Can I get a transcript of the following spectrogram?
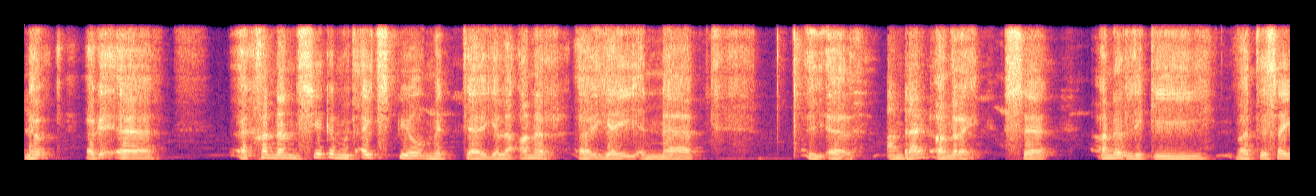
nou, ok, uh, ek gaan dan seker moet uitspeel met uh, julle ander, uh, jy en uh, uh, André? André, sy ander liekie, wat is hy?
